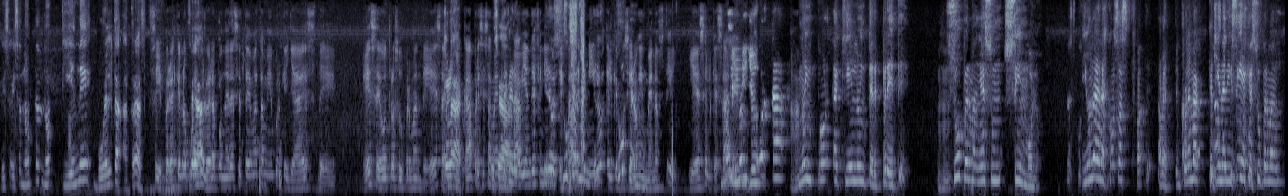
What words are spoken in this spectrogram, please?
Esa, nota no tiene vuelta atrás. Sí, pero es que no puedes volver a poner ese tema también porque ya es de ese otro Superman de esa Acá precisamente está bien definido, está definido el que pusieron en Men of Steel y es el que sale. No, importa, no importa quién lo interprete. Superman es un símbolo. Y una de las cosas, a ver, el problema que tiene DC es que Superman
